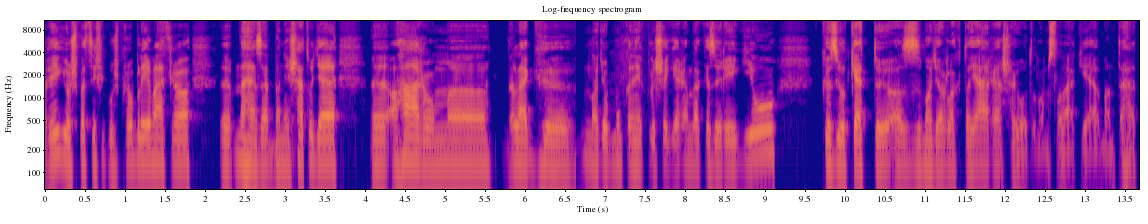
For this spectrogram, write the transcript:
régiós specifikus problémákra nehezebben, és hát ugye a három legnagyobb munkanélküliséggel rendelkező régió, közül kettő az magyar lakta járás, ha jól tudom, Szlovákiában. Tehát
